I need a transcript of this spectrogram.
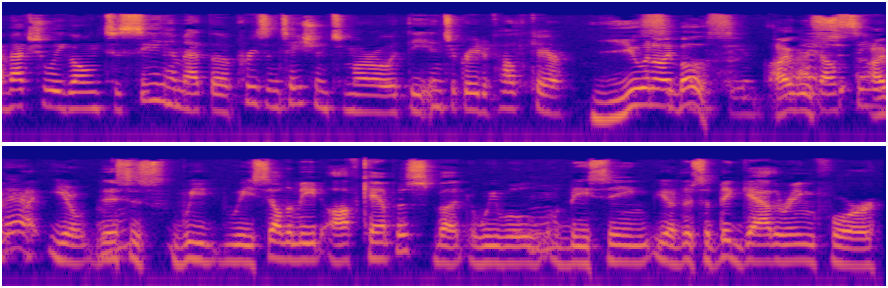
I'm actually going to see him at the presentation tomorrow at the Integrative Healthcare. You and I both. I All right, will. I'll see you I- there. I- you know, this is we we seldom meet off campus, but we will Mm-hmm. be seeing. You know, there's a big gathering for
